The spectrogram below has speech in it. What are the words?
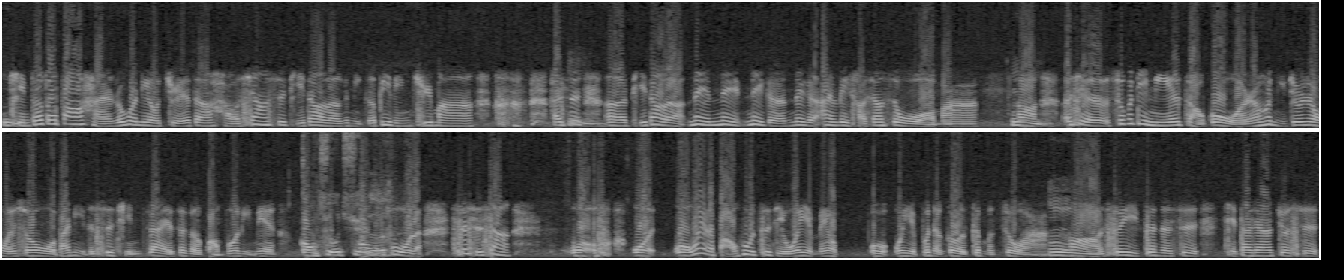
请多多包涵。如果你有觉得好像是提到了你隔壁邻居吗？还是呃提到了那那那个那个案例好像是我吗？啊，而且说不定你也找过我，然后你就认为说我把你的事情在这个广播里面公出去公布了。事实上，我我我为了保护自己，我也没有我我也不能够这么做啊。嗯、哦，所以真的是请大家就是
